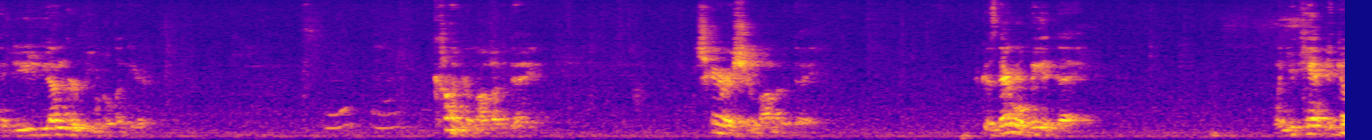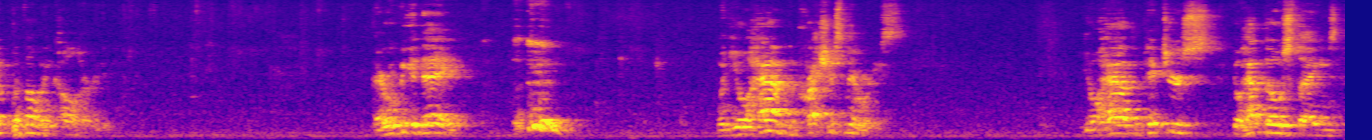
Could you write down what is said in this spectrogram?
And do you younger people in here, call your mama today. Cherish your mama today. Because there will be a day when you can't pick up the phone and call her anymore. There will be a day when you'll have the precious memories. You'll have the pictures, you'll have those things,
